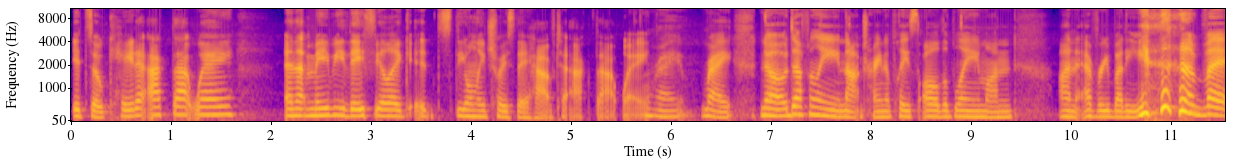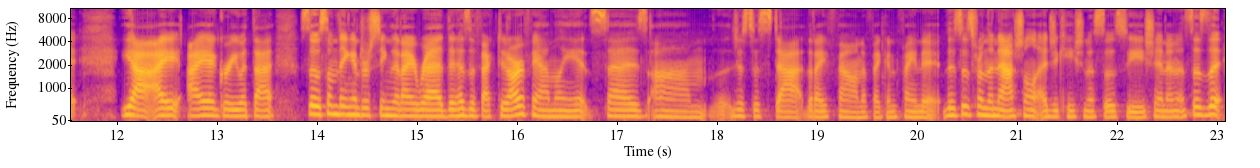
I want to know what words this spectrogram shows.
it's okay to act that way and that maybe they feel like it's the only choice they have to act that way. Right, right. No, definitely not trying to place all the blame on on everybody. but yeah, I, I agree with that. So something interesting that I read that has affected our family, it says um, just a stat that I found, if I can find it. This is from the National Education Association, and it says that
